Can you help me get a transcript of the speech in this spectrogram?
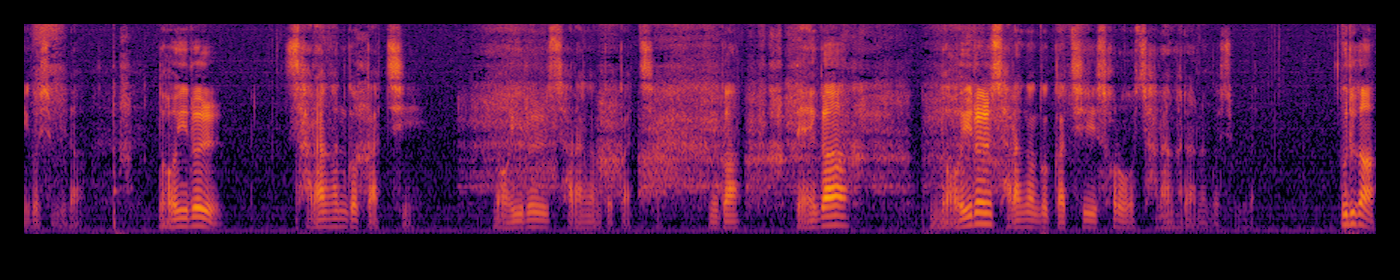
이것입니다. 너희를 사랑한 것 같이 너희를 사랑한 것 같이 누가 내가 너희를 사랑한 것 같이 서로 사랑하라는 것입니다. 우리가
